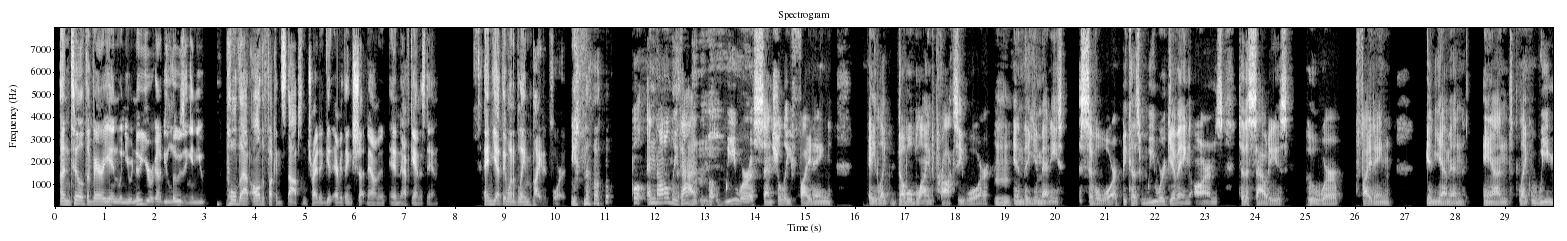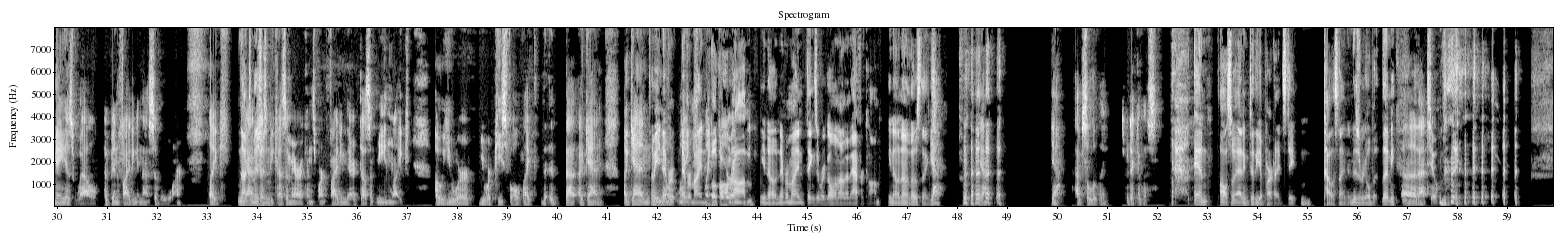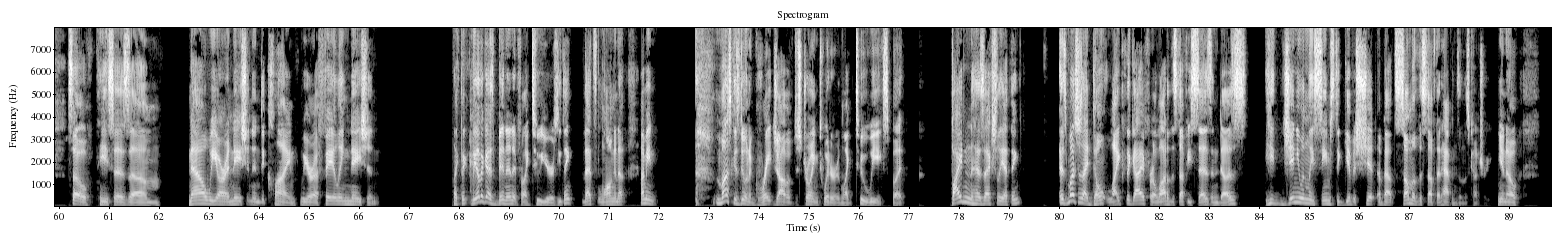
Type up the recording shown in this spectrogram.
until at the very end when you knew you were going to be losing and you pulled out all the fucking stops and tried to get everything shut down in, in Afghanistan. And yet they want to blame Biden for it. You know? Well, and not only that, but we were essentially fighting a like double blind proxy war mm-hmm. in the Yemeni civil war because we were giving arms to the Saudis who were fighting in Yemen. And like we may as well have been fighting in that civil war. Like Not yeah, to mention just because Americans weren't fighting there doesn't mean like, oh, you were you were peaceful. Like th- that again, again. I mean, you know, never, like- never mind like Boko bombing- Haram. You know, never mind things that were going on in AFRICOM. You know, none of those things. Yeah yeah. Yeah. Absolutely, it's ridiculous. and also adding to the apartheid state in Palestine and Israel. But let me. Uh, that too. so he says, um, "Now we are a nation in decline. We are a failing nation." Like the the other guy's been in it for like two years. You think that's long enough? I mean, Musk is doing a great job of destroying Twitter in like two weeks, but Biden has actually, I think, as much as I don't like the guy for a lot of the stuff he says and does, he genuinely seems to give a shit about some of the stuff that happens in this country. You know,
